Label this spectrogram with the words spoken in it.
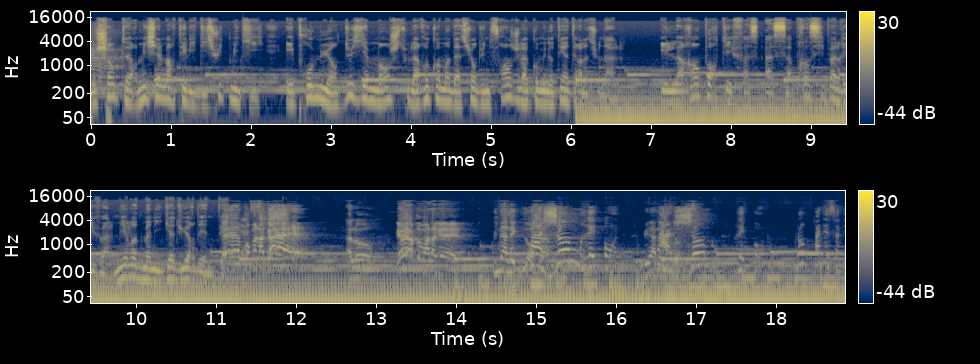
Le chanteur Michel Martelly, dit Suite Mickey, est promu en deuxième manche sous la recommandation d'une frange de la communauté internationale. Il l'a remporté face à sa principale rivale, Myrland Maniga du RDNP. Alors, guerre la guerre. Une anecdote. Pas hein? jamais répondre. Pas jamais répondre. Non, pas des anecdotes.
